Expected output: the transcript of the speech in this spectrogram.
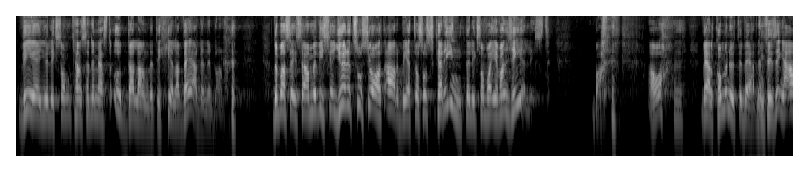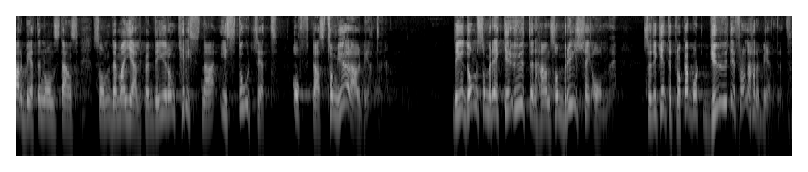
vi är ju liksom kanske det mest udda landet i hela världen ibland. De bara säger så här, men vi ska göra ett socialt arbete och så ska det inte liksom vara evangeliskt. Ja, välkommen ut i världen. Det finns inga arbeten någonstans som, där man hjälper. Det är ju de kristna i stort sett oftast som gör arbeten. Det är ju de som räcker ut en hand som bryr sig om. Så du kan inte plocka bort Gud ifrån arbetet.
